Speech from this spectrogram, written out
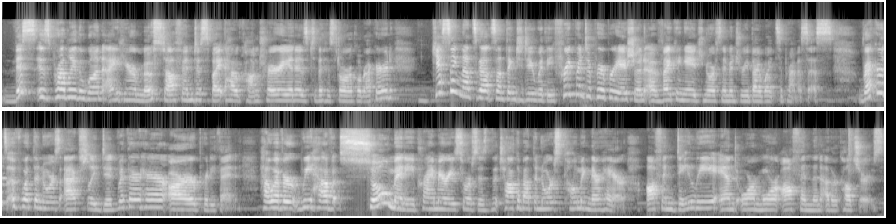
This is probably the one I hear most often despite how contrary it is to the historical record. Guessing that's got something to do with the frequent appropriation of Viking Age Norse imagery by white supremacists. records of what the Norse actually did with their hair are pretty thin. However, we have so many primary sources that talk about the Norse combing their hair, often daily and or more often than other cultures.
